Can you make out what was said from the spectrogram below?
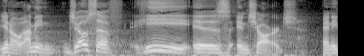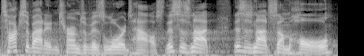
you know, I mean, Joseph, he is in charge. And he talks about it in terms of his Lord's house. This is not, this is not some hole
